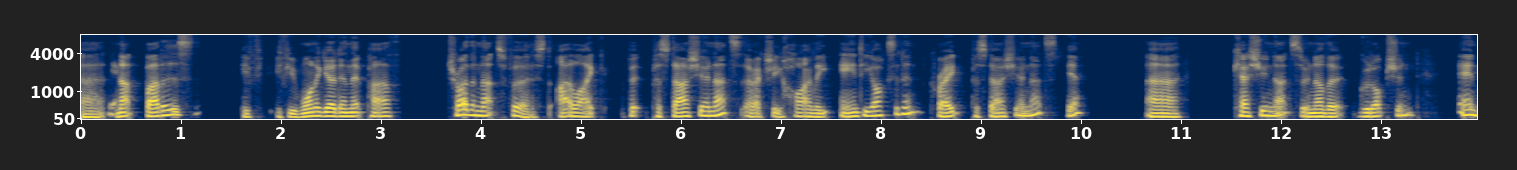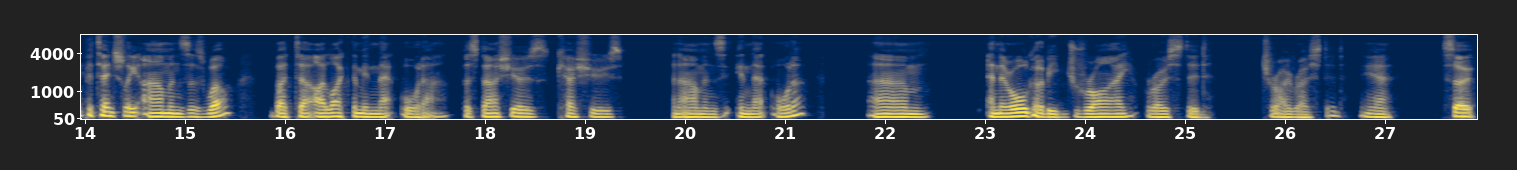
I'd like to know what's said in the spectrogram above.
Uh, yeah. Nut butters, if if you want to go down that path, try the nuts first. I like pistachio nuts; they're actually highly antioxidant. Great pistachio nuts, yeah. Uh, cashew nuts are another good option, and potentially almonds as well. But uh, I like them in that order: pistachios, cashews, and almonds in that order. Um, and they're all got to be dry roasted, dry roasted. Yeah. So,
